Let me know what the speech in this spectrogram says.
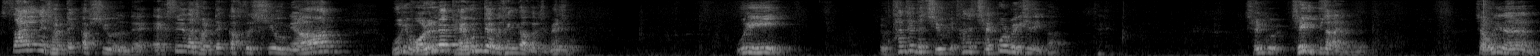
사인의 절대값 씌우는데 x에다 절대값을 씌우면 우리 원래 배운 대로 생각을 좀 해줘. 우리 탄젠트 지울게. 탄젠트 제일 꼴보기 싫으니까. 제일 꼴, 제일 이쁘잖아요. 자, 우리는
